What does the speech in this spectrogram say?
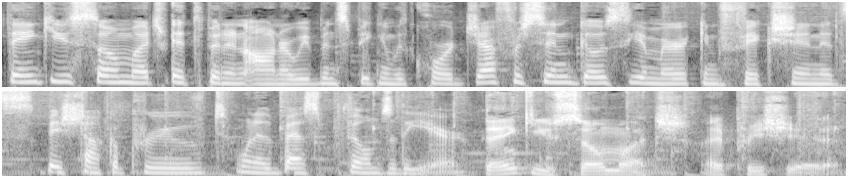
Thank you so much. It's been an honor. We've been speaking with Cord Jefferson. Go see American Fiction. It's Bitch Talk approved. One of the best films of the year. Thank you so much. I appreciate it.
